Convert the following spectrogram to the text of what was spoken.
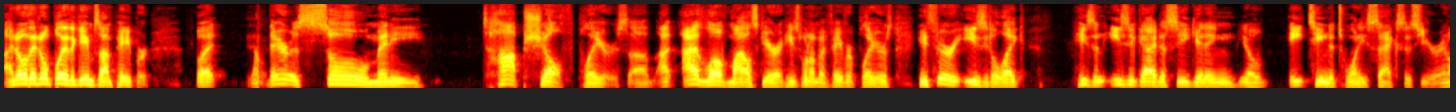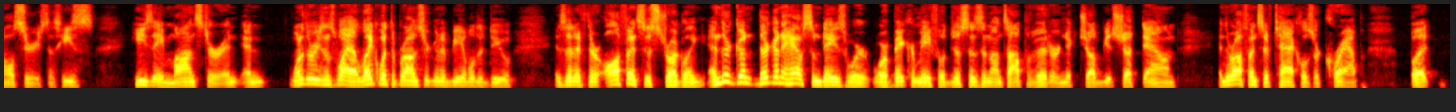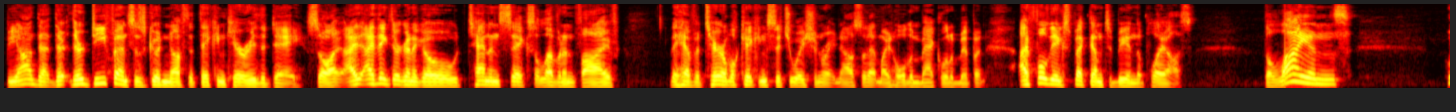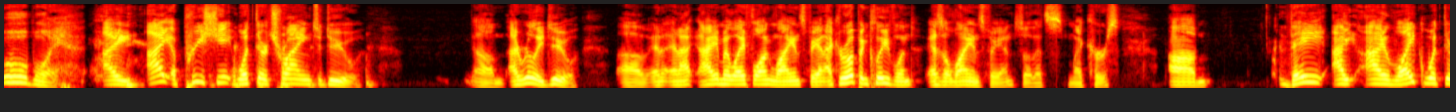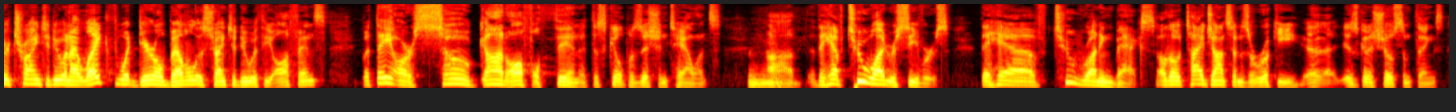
I know they don't play the games on paper, but yep. there is so many top shelf players. Um, I, I love Myles Garrett. He's one of my favorite players. He's very easy to like. He's an easy guy to see getting, you know, 18 to 20 sacks this year in all seriousness. He's he's a monster and and one of the reasons why I like what the Browns are going to be able to do is that if their offense is struggling, and they're going they're going to have some days where where Baker Mayfield just isn't on top of it, or Nick Chubb gets shut down, and their offensive tackles are crap. But beyond that, their, their defense is good enough that they can carry the day. So I, I think they're going to go 10 and 6, 11 and 5. They have a terrible kicking situation right now, so that might hold them back a little bit. But I fully expect them to be in the playoffs. The Lions, oh boy, I I appreciate what they're trying to do. Um, I really do. Uh, and and I, I am a lifelong Lions fan. I grew up in Cleveland as a Lions fan, so that's my curse. Um, they, I, I like what they're trying to do, and I like what Darrell Bevell is trying to do with the offense. But they are so god awful thin at the skill position talents. Mm-hmm. Uh, they have two wide receivers. They have two running backs. Although Ty Johnson is a rookie, uh, is going to show some things.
